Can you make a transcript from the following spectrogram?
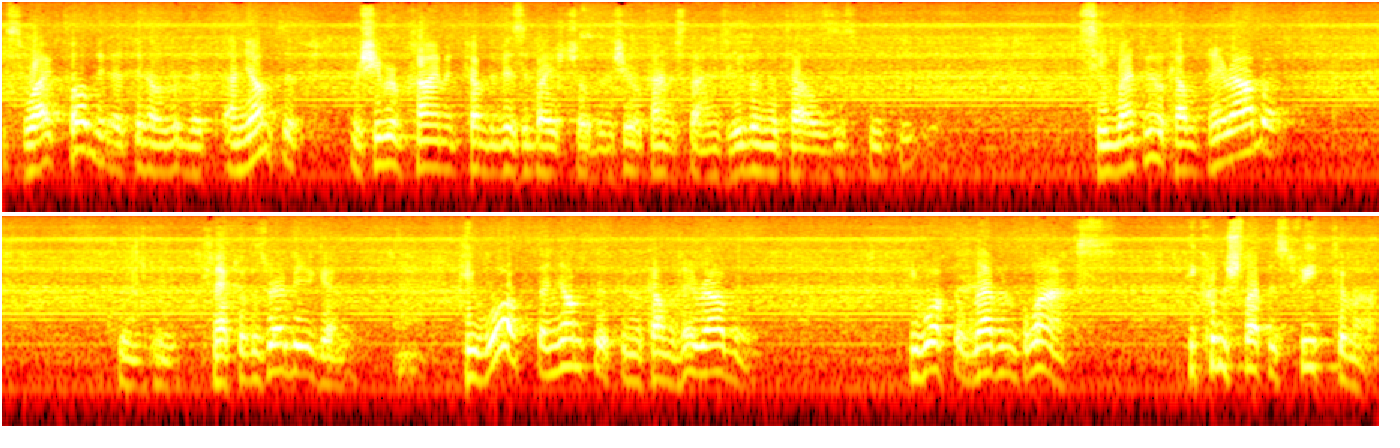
His wife told me that, you know, that on Yom Tov, Rashi Reb Chaim had come to visit by his children, Rashi Reb Chaim he going to tell us. So he went to a couple Pnei Rabbah. He connected with his Rebbe again. He walked on Yom Tov in the Kalm Pnei Rabbah. He walked 11 blocks. He couldn't schlep his feet come out.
